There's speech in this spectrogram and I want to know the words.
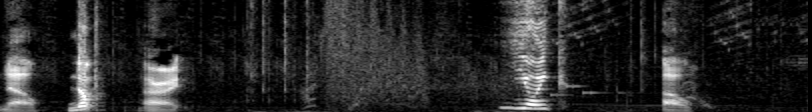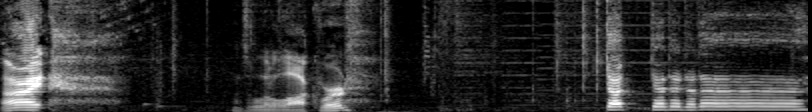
No. Nope. Alright. Yoink! Oh. Alright. That's a little awkward. Da da da da da.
